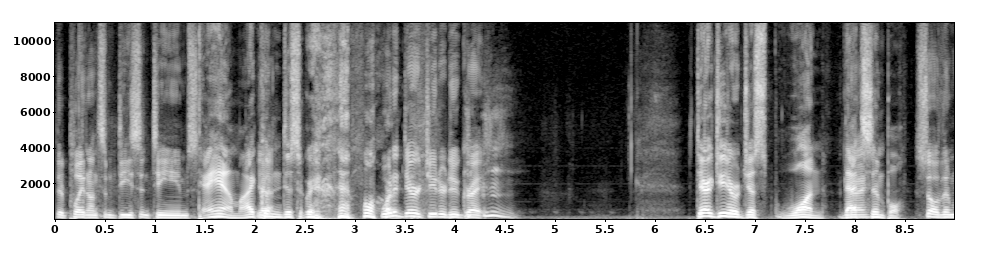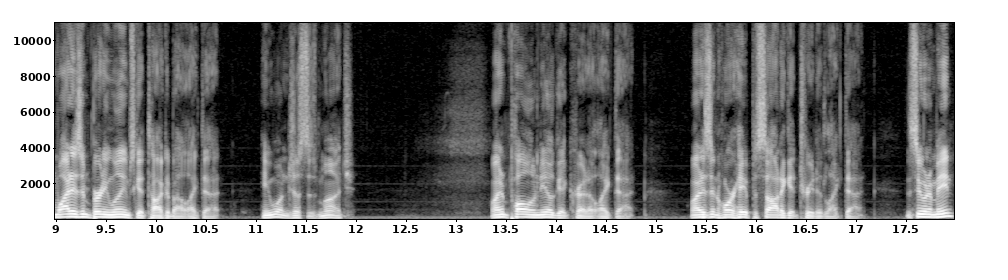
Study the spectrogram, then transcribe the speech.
that played on some decent teams. Damn, I couldn't disagree with that more. What did Derek Jeter do great? Derek Jeter just won. That Okay. simple. So then why doesn't Bernie Williams get talked about like that? He won just as much. Why didn't Paul O'Neill get credit like that? Why doesn't Jorge Posada get treated like that? You see what I mean?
